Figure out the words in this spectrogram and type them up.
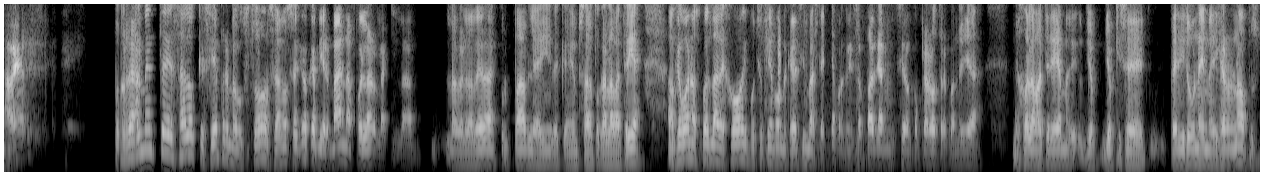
A ver. Pues realmente es algo que siempre me gustó, o sea, no sé, creo que mi hermana fue la, la, la, verdadera culpable ahí de que empezara a tocar la batería, aunque bueno, después la dejó y mucho tiempo me quedé sin batería porque mis papás ya no me hicieron comprar otra cuando ella dejó la batería, yo, yo quise pedir una y me dijeron, no, pues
